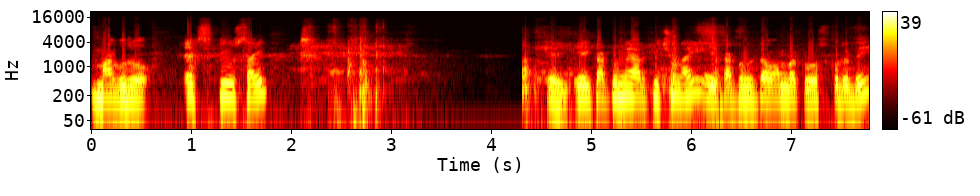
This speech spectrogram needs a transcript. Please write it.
মাগুরো এক্সকিউ সাইড এই এই কার্টুনে আর কিছু নাই, এই কার্টুনটাও আমরা ক্লোজ করে দেই।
